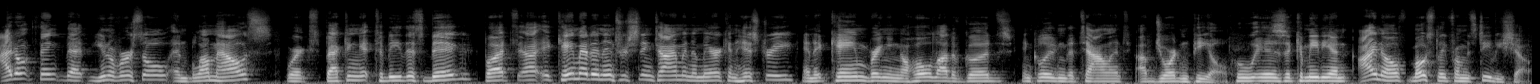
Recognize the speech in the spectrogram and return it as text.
I don't think that Universal and Blumhouse were expecting it to be this big, but uh, it came at an interesting time in American history, and it came bringing a whole lot of goods, including the talent of Jordan Peele, who is a comedian I know mostly from his TV show.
